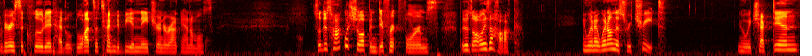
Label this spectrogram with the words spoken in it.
Very secluded, had lots of time to be in nature and around animals. So this hawk would show up in different forms, but it was always a hawk. And when I went on this retreat, you know, we checked in.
